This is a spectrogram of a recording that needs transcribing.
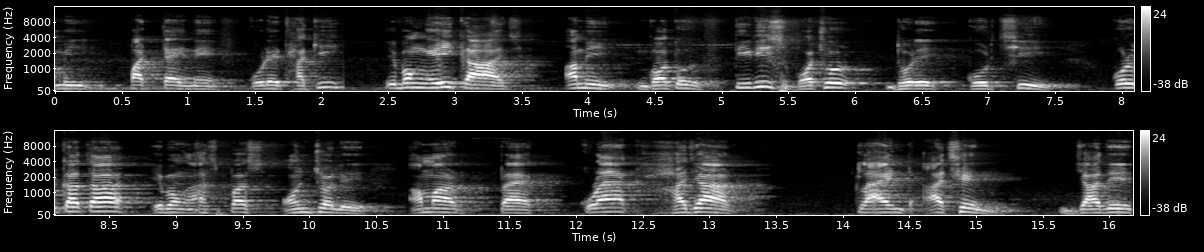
আমি পার্ট টাইমে করে থাকি এবং এই কাজ আমি গত তিরিশ বছর ধরে করছি। কলকাতা এবং আশপাশ অঞ্চলে আমার প্রায় কয়েক হাজার ক্লায়েন্ট আছেন যাদের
